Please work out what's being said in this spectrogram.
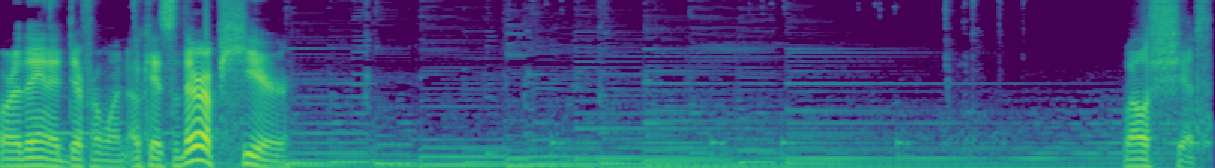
Or are they in a different one? Okay, so they're up here. Well, shit.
